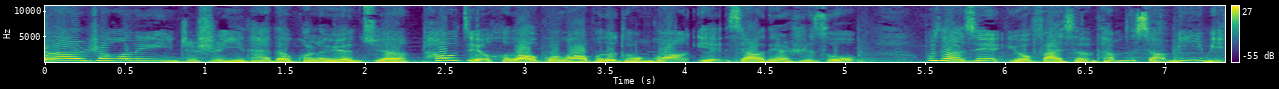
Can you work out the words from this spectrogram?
果然，《山河令》一直是姨太的快乐源泉。涛姐和老公老婆的同框也笑点十足，不小心又发现了他们的小秘密。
